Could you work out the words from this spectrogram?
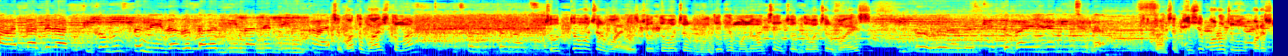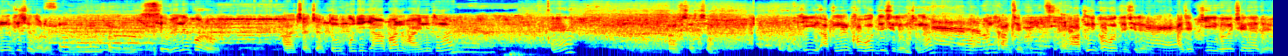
না তাদের আর্থিক অবস্থা নেই দাদা তারা দিন আনে দিন খায়। আচ্ছা কত বয়স তোমার? চোদ্দ বছর। বয়স চোদ্দ বছর দেখে মনে হচ্ছে চোদ্দ বছর বয়স। খেতে পারি না কিছু না। আচ্ছা কিসে পড়ো তুমি? পড়াশোনা কিসে করো? সেভেনে পড়ো। আচ্ছা আচ্ছা তুমি পুজো জামা পান হয়নি তোমার? হ্যাঁ? আচ্ছা আচ্ছা। কি আপনার খবর দিয়েছিলেন তো না? হ্যাঁ, আচ্ছা আপনি খবর দিয়েছিলেন হ্যাঁ। আচ্ছা কি হয়েছে এনাদের?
